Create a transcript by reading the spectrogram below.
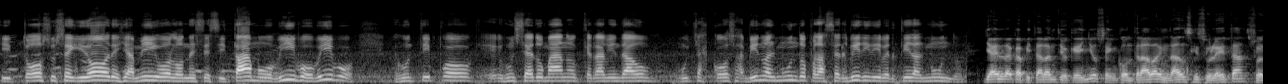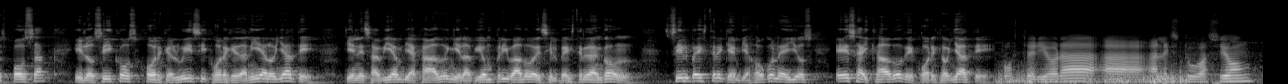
y todos sus seguidores y amigos lo necesitamos vivo, vivo. Es un tipo, es un ser humano que le ha brindado muchas cosas. Vino al mundo para servir y divertir al mundo. Ya en la capital antioqueño se encontraban Nancy Zuleta, su esposa, y los hijos Jorge Luis y Jorge Daniel Oñate, quienes habían viajado en el avión privado de Silvestre Dangón. Silvestre, quien viajó con ellos, es ahijado de Jorge Oñate. Posterior a, la extubación,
